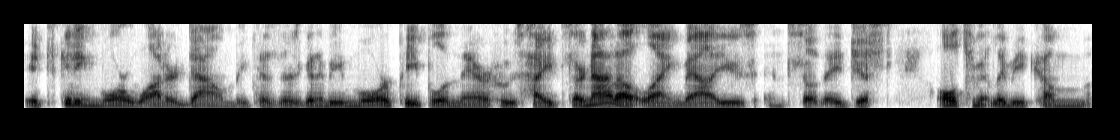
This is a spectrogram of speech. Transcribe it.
it's getting more watered down because there's going to be more people in there whose heights are not outlying values and so they just ultimately become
